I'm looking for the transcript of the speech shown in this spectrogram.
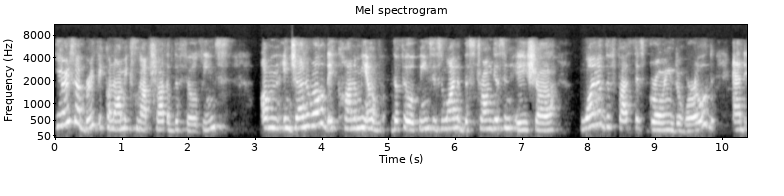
Here's a brief economic snapshot of the Philippines. Um, in general, the economy of the Philippines is one of the strongest in Asia, one of the fastest growing in the world, and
